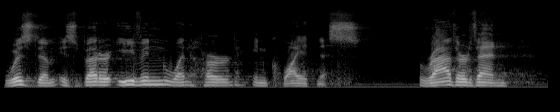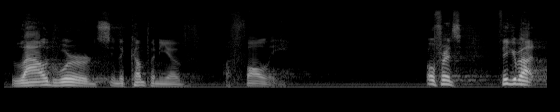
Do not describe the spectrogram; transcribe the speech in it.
Wisdom is better even when heard in quietness, rather than loud words in the company of, of folly. Oh, friends, think about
